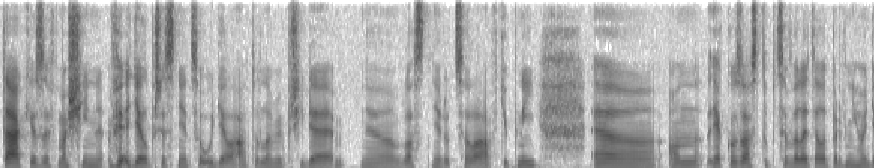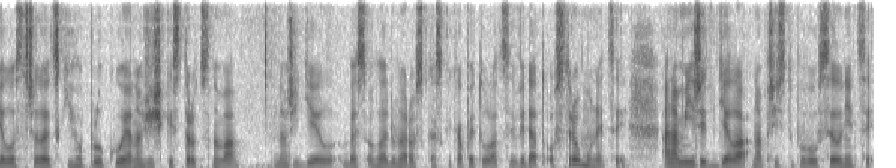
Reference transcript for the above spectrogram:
tak Josef Mašín věděl přesně, co udělá. Tohle mi přijde uh, vlastně docela vtipný. Uh, on jako zástupce velitele prvního dělostřeleckého pluku Jana Žižky Strocnova nařídil bez ohledu na rozkaz ke kapitulaci vydat ostrou munici a namířit děla na přístupovou silnici.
